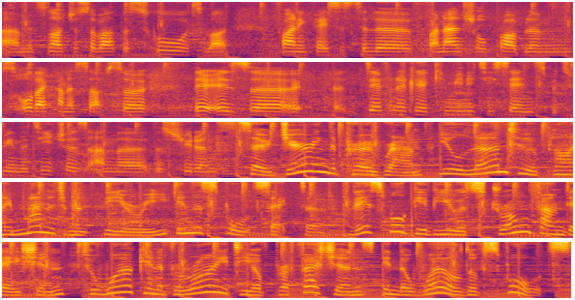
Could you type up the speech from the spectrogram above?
Um, it's not just about the school, it's about finding places to live, financial problems, all that kind of stuff. So there is a, definitely a community sense between the teachers and the, the students. So during the program, you'll learn to apply management theory in the sports sector. This will give you a strong foundation to work in a variety of professions in the world of sports.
